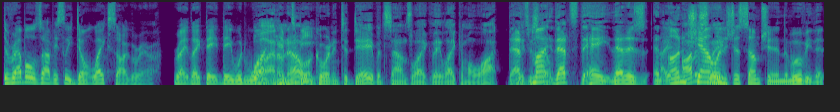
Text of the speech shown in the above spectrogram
the rebels obviously don't like Saw Gerrera, right? Like they they would want well, I don't him know. to be. According to Dave, it sounds like they like him a lot. That's my. don't- That's the hey. That is an I- honestly- unchallenged assumption in the movie that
